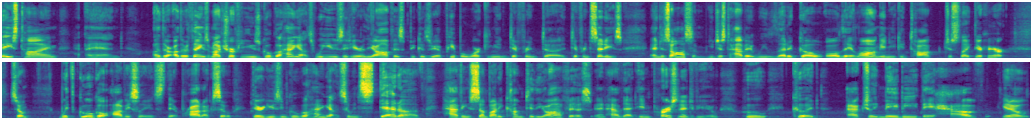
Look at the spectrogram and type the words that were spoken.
FaceTime and other other things. I'm not sure if you use Google Hangouts. We use it here in the office because we have people working in different uh, different cities, and it's awesome. You just have it. We let it go all day long, and you can talk just like they're here. So with Google, obviously it's their product, so they're using Google Hangouts. So instead of having somebody come to the office and have that in-person interview, who could actually maybe they have you know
